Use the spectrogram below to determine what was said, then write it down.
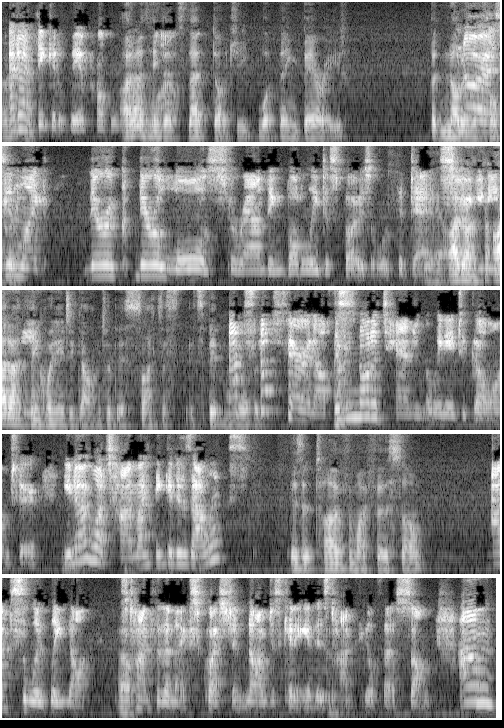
I don't think it'll be a problem. I don't think that's that dodgy. What being buried, but not no, in a as coffin. in like there are there are laws surrounding bodily disposal of the dead. Yeah, so I don't. Th- I don't to- think we need to go into this. I just it's a bit morbid. that's fair enough. This is not a tangent that we need to go on to. You know what time I think it is, Alex? Is it time for my first song? Absolutely not. It's Oh. time for the next question. No, I'm just kidding. It is time for your first song. Um,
